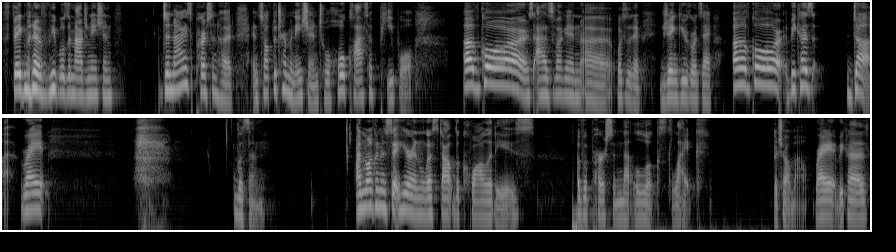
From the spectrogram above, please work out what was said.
figment of people's imagination, denies personhood and self determination to a whole class of people. Of course, as fucking, uh, what's his name? Cenk Uygur would say, of course, because duh, right? Listen, I'm not going to sit here and list out the qualities of a person that looks like a chomo, right? Because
